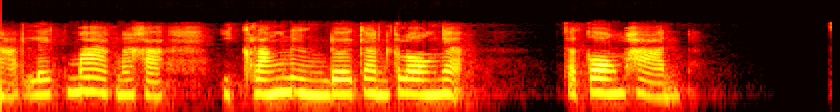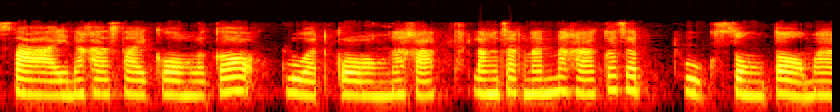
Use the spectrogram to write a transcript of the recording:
นาดเล็กมากนะคะ อีกครั้งหนึ่งโดยการกรองเนี่ยจะกรองผ่าน ทรายนะคะ ทรายกรองแล้วก็กรวดกรองนะคะ หลังจากนั้นนะคะก็จะถูกส่งต่อมา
